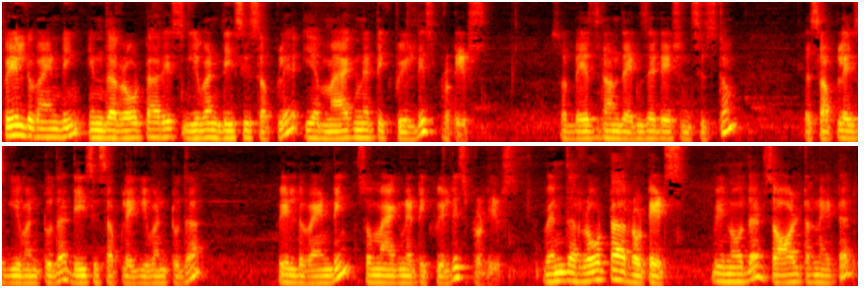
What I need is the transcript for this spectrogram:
field winding in the rotor is given DC supply, a magnetic field is produced. So based on the excitation system, the supply is given to the DC supply given to the field winding. So magnetic field is produced. When the rotor rotates, we know that it's alternated.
